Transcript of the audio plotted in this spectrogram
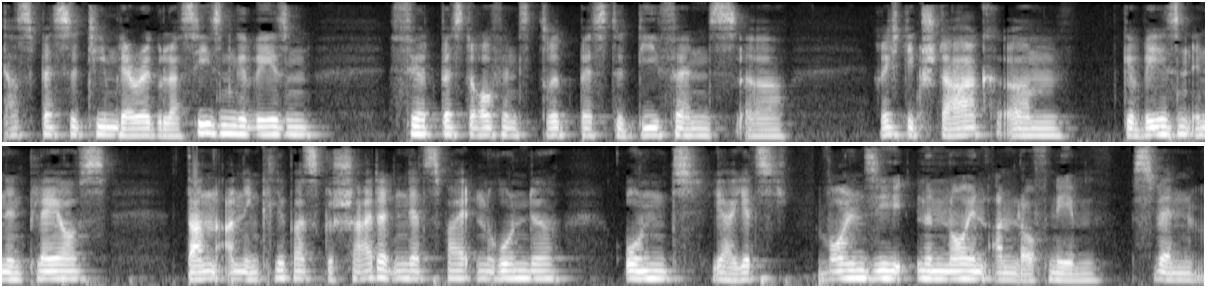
das beste Team der Regular Season gewesen viertbeste Offense, drittbeste Defense, äh, richtig stark ähm, gewesen in den Playoffs, dann an den Clippers gescheitert in der zweiten Runde und ja, jetzt wollen sie einen neuen Anlauf nehmen. Sven,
